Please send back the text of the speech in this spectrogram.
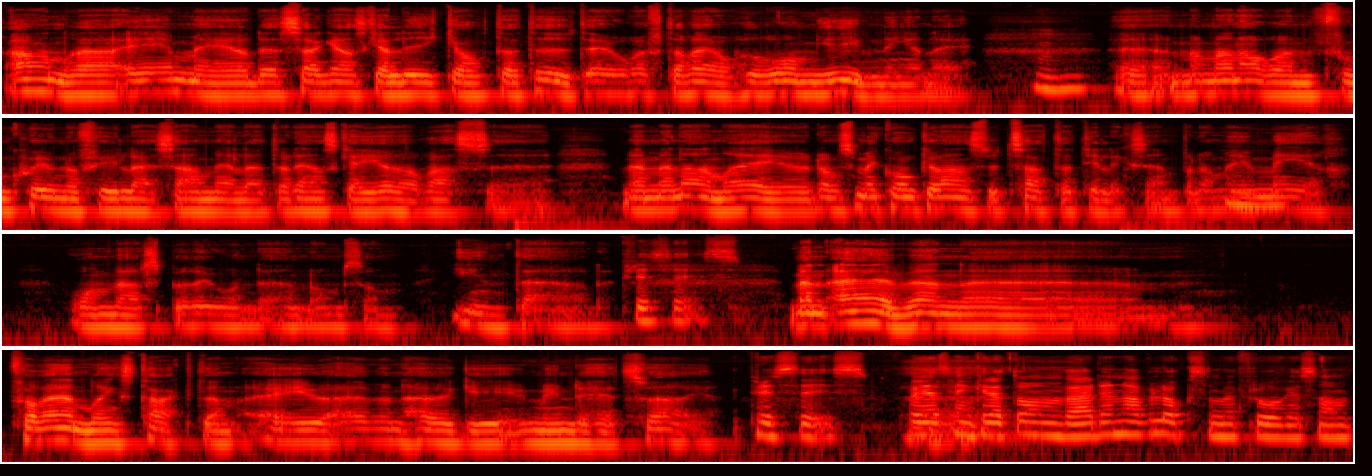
Andra är mer, det ser ganska likartat ut år efter år hur omgivningen är. Mm. Eh, Men man har en funktion att fylla i samhället och den ska göras. eh, Men, men andra är ju, de som är konkurrensutsatta till exempel, de är ju Mm. mer omvärldsberoende än de som inte är det. Precis. Men även eh, förändringstakten är ju även hög i myndighetssverige. Precis. Och jag Eh. tänker att omvärlden har väl också med frågor som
